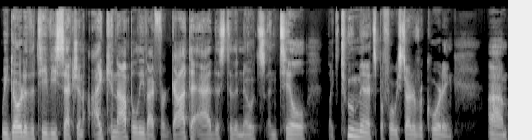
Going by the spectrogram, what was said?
we go to the TV section. I cannot believe I forgot to add this to the notes until like two minutes before we started recording. Um,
